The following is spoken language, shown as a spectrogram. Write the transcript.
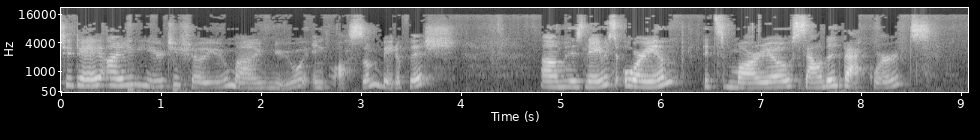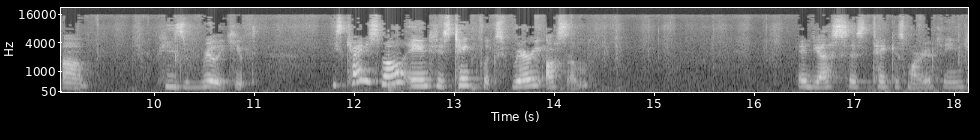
today I am here to show you my new and awesome betta fish. Um, his name is Orium. It's Mario sounded backwards. Um, he's really cute. He's kind of small and his tank looks very awesome. And yes, his tank is Mario themed.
